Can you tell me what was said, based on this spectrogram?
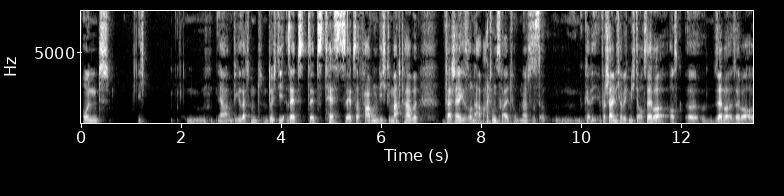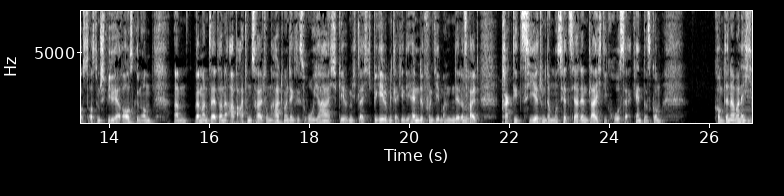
und ja, wie gesagt, und durch die selbst, selbst Tests, selbst Erfahrungen, die ich gemacht habe, wahrscheinlich ist es auch eine Erwartungshaltung. Ne? Das ist, äh, wahrscheinlich habe ich mich da auch selber aus, äh, selber, selber aus, aus dem Spiel herausgenommen. Ähm, wenn man selber eine Erwartungshaltung hat, man denkt sich so, oh ja, ich gebe mich gleich, ich begebe mich gleich in die Hände von jemandem, der das halt praktiziert und da muss jetzt ja dann gleich die große Erkenntnis kommen. Kommt denn aber nicht.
